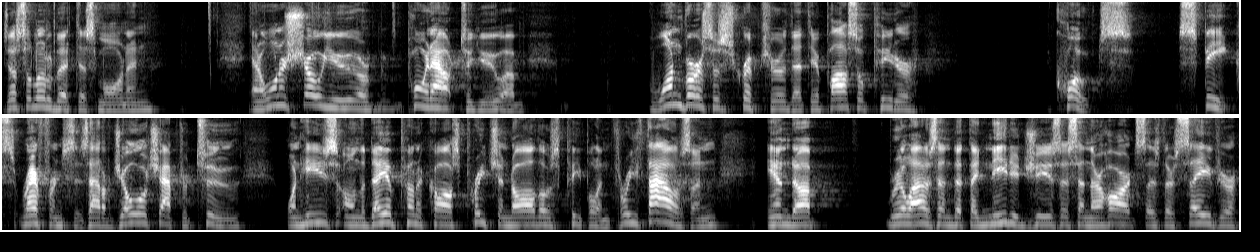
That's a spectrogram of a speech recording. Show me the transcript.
just a little bit this morning. And I want to show you or point out to you a, one verse of scripture that the Apostle Peter quotes, speaks, references out of Joel chapter 2 when he's on the day of Pentecost preaching to all those people, and 3,000 end up realizing that they needed Jesus in their hearts as their Savior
